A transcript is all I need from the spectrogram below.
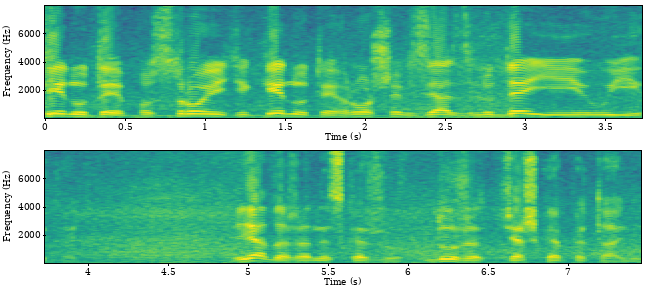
кинути, построїти і кинути, гроші взяти з людей і уїхати. Я навіть не скажу. Дуже тяжке питання.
